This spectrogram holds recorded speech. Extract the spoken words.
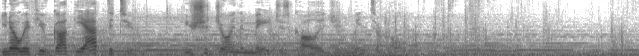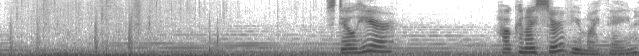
You know, if you've got the aptitude, you should join the Mages College in Winterhold. Still here. How can I serve you, my Thane?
